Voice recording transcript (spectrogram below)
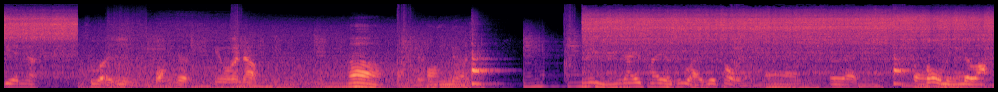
边呢，出来是黄的，你有没有看到？啊，黄的。那你应该拍得出来是透的，对不对？透明的吧？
